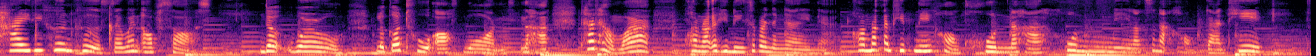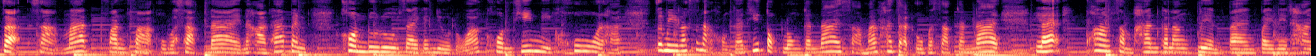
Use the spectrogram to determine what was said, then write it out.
ไพ่ที่ขึ้นคือ Seven of Swords The World แล้วก็ Two of Wands นะคะ ถ้าถามว่าความรักอาทิตย์นี้จะเป็นยังไงเนี่ย ความรักอาทิตย์นี้ของคุณนะคะ คุณมีลักษณะของการที่จะสามารถฟันฝ่าอุปสรรคได้นะคะ ถ้าเป็นคนดูดูใจกันอยู่หรือว่าคนที่มีคู่นะคะ จะมีลักษณะของการที่ตกลงกันได้ สามารถขจัดอุปสรรคกันได้ และความสัมพันธ์กำลังเปลี่ยนแปลงไปในทาง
